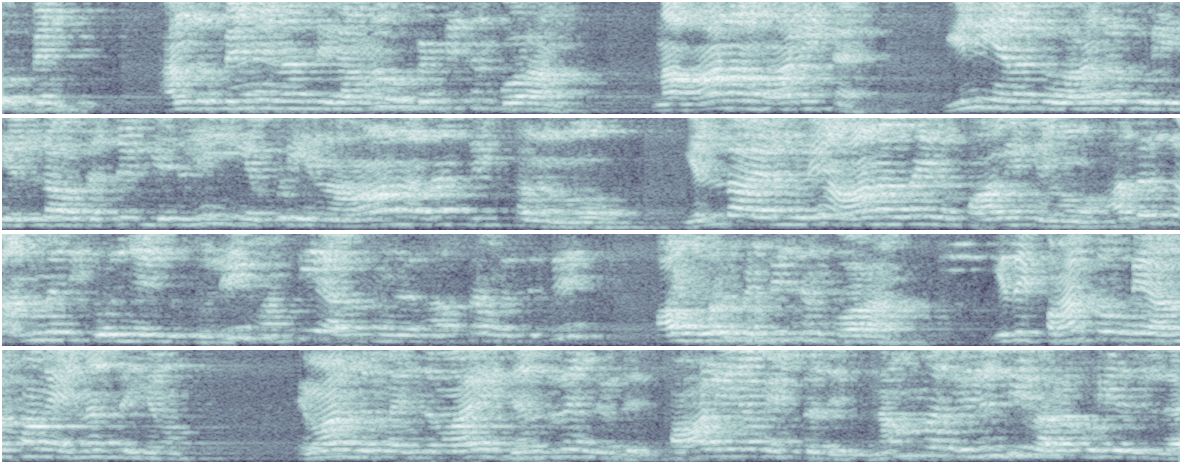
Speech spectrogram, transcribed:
ஒரு பெண். அந்த பெண் என்ன செய்யறாங்கன்னா ஒரு பெட்டிஷன் போறாங்க நான் ஆணா மாறிட்டேன். இனி எனக்கு வழங்கக்கூடிய எல்லா சர்டிபிகேட்லையும் எப்படி என்ன ஆணா தான் ட்ரீட் பண்ணணும்? எல்லா இடங்களையும் ஆனால் தான் இதை பாவிக்கணும். அதற்கு அனுமதி கொடுங்க என்று சொல்லி மத்திய அரசாங்க அரசாங்கத்துக்கு அவங்க ஒரு பெட்டிஷன் போறாங்க இதை பார்க்கக்கூடிய அரசாங்கம் என்ன செய்யணும்? ஏமா இந்த மாதிரி ஜென்டருங்கிறது பாலினம் என்பது நம்ம விரும்பி வரக்கூடியது இல்ல.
